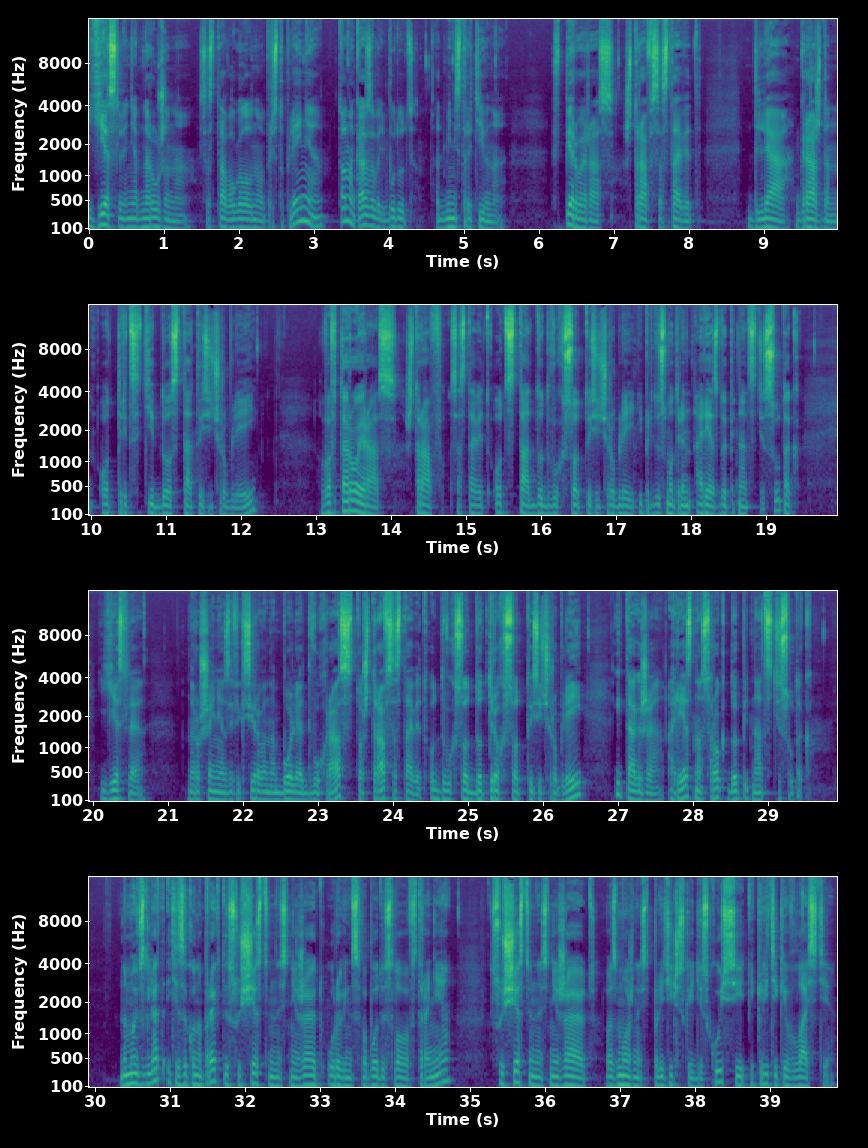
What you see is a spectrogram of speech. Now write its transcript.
Если не обнаружено состава уголовного преступления, то наказывать будут административно. В первый раз штраф составит для граждан от 30 до 100 тысяч рублей. Во второй раз штраф составит от 100 до 200 тысяч рублей и предусмотрен арест до 15 суток. Если нарушение зафиксировано более двух раз, то штраф составит от 200 до 300 тысяч рублей и также арест на срок до 15 суток. На мой взгляд, эти законопроекты существенно снижают уровень свободы слова в стране, существенно снижают возможность политической дискуссии и критики власти.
